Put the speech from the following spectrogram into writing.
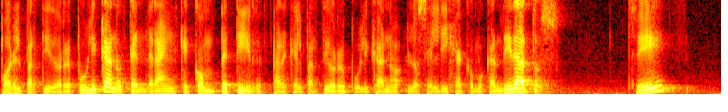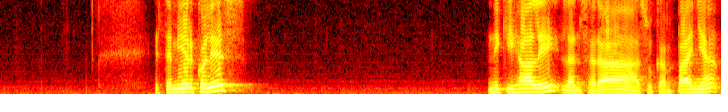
por el Partido Republicano. Tendrán que competir para que el Partido Republicano los elija como candidatos. ¿Sí? Este miércoles Nikki Haley lanzará su campaña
